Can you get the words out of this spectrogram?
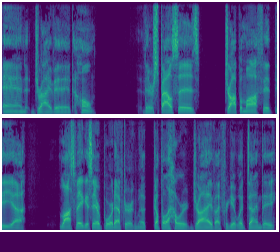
and drive it home. Their spouses drop them off at the uh, Las Vegas airport after a, a couple hour drive. I forget what time they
